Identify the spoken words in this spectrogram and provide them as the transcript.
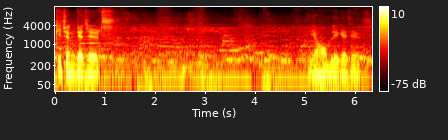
kitchen gadgets یا ہوملی گیجٹس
